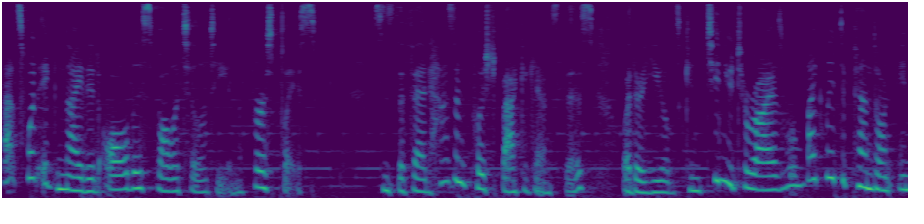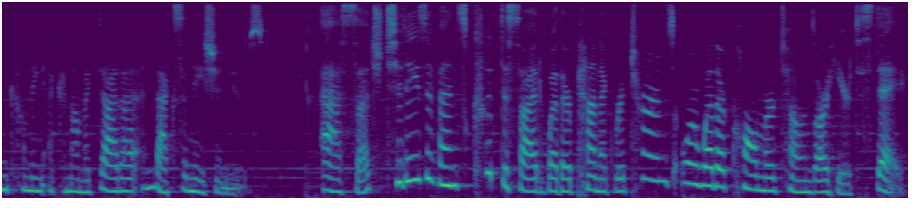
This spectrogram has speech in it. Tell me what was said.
That's what ignited all this volatility in the first place. Since the Fed hasn't pushed back against this, whether yields continue to rise will likely depend on incoming economic data and vaccination news. As such, today's events could decide whether panic returns or whether calmer tones are here to stay.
